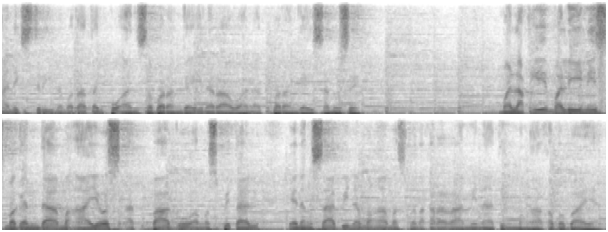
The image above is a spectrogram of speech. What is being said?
Annex 3 na matatagpuan sa Barangay Inarawan at Barangay San Jose. Malaki, malinis, maganda, maayos at bago ang ospital, yan ang sabi ng mga mas nakararami nating mga kababayan.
